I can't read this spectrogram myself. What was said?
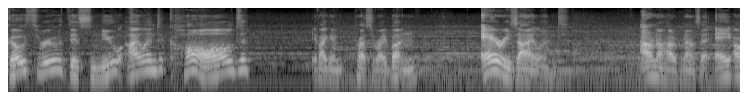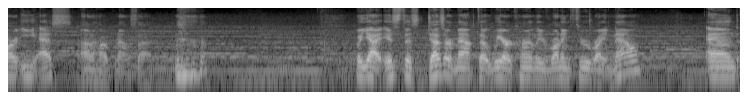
go through this new island called, if I can press the right button, Ares Island. I don't know how to pronounce that. A-R-E-S? I don't know how to pronounce that. But yeah, it's this desert map that we are currently running through right now. And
